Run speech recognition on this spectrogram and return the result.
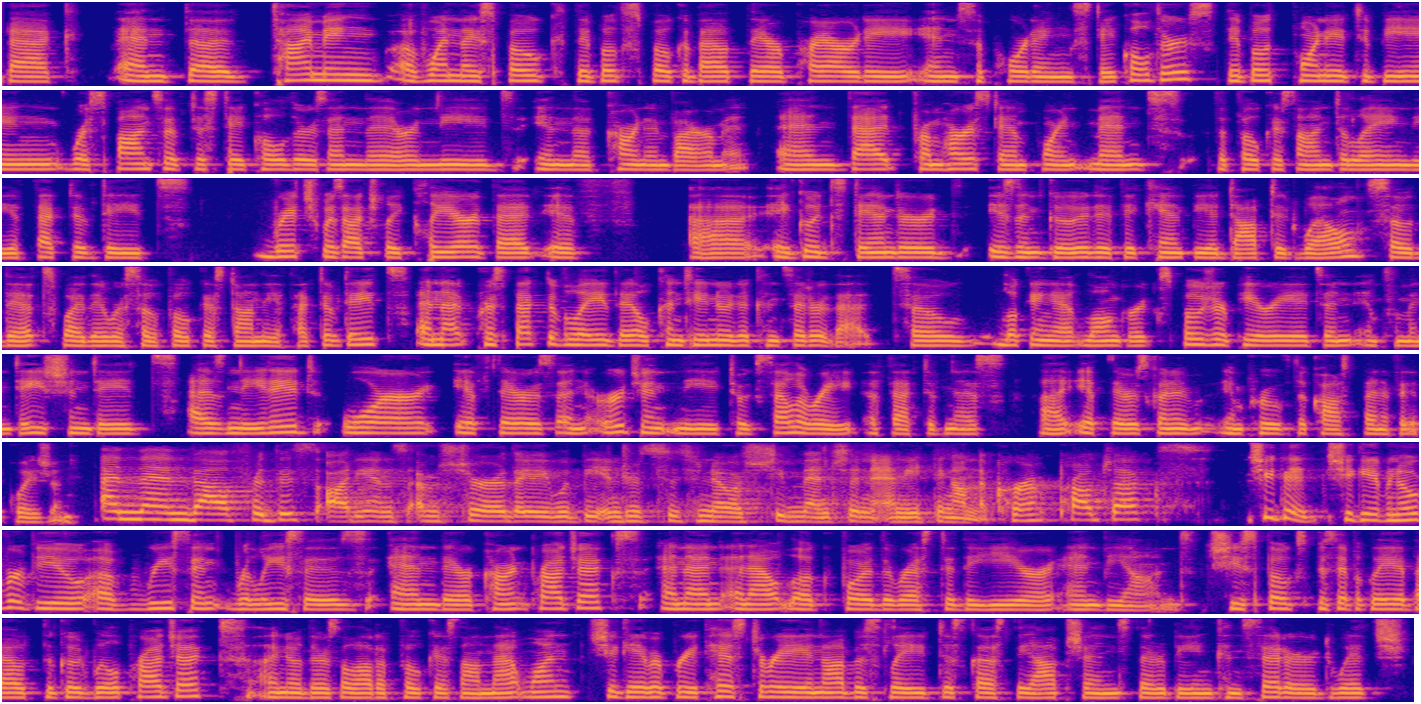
and the timing of when they spoke, they both spoke about their priority in supporting stakeholders. They both pointed to being responsive to stakeholders and their needs in the current environment. And that, from her standpoint, meant the focus on delaying the effective dates. Rich was actually clear that if uh, a good standard isn't good if it can't be adopted well. So that's why they were so focused on the effective dates. And that prospectively, they'll continue to consider that. So looking at longer exposure periods and implementation dates as needed, or if there's an urgent need to accelerate effectiveness, uh, if there's going to improve the cost benefit equation. And then, Val, for this audience, I'm sure they would be interested to know if she mentioned anything on the current projects. She did. She gave an overview of recent releases and their current projects, and then an outlook for the rest of the year and beyond. She spoke specifically about the Goodwill Project. I know there's a lot of focus on that one. She gave a brief history and obviously discussed the options that are being considered, which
